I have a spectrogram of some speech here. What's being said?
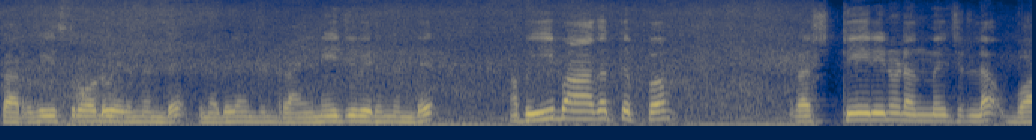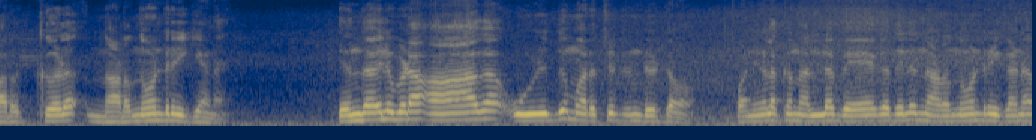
സർവീസ് റോഡ് വരുന്നുണ്ട് പിന്നെ അത് കഴിഞ്ഞിട്ട് ഡ്രൈനേജ് വരുന്നുണ്ട്. അപ്പോൾ ഈ ഭാഗത്ത് ഇപ്പം റെസ്റ്റ് ഏരിയനോടനുബന്ധിച്ചിട്ടുള്ള വർക്കുകൾ നടന്നുകൊണ്ടിരിക്കുകയാണ്. എന്തായാലും ഇവിടെ ആകെ ഉഴുത് മറിച്ചിട്ടുണ്ട് കേട്ടോ പണികളൊക്കെ നല്ല വേഗത്തിൽ നടന്നുകൊണ്ടിരിക്കുകയാണ്.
